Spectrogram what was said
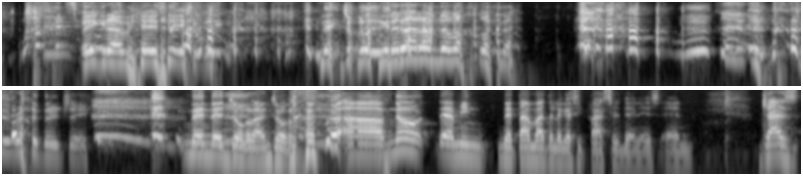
Ay, grabe. Na-joke lang. Nararamdaman ko na. si Brother Jay. Ne, ne, joke lang, joke lang. um, no, I mean, ne, tama talaga si Pastor Dennis. And Jazz,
